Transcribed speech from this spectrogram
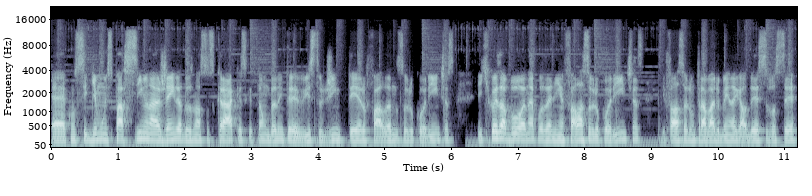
É, conseguimos um espacinho na agenda dos nossos craques que estão dando entrevista o dia inteiro falando sobre o Corinthians. E que coisa boa, né, Podaninha? Falar sobre o Corinthians e falar sobre um trabalho bem legal desses. Você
